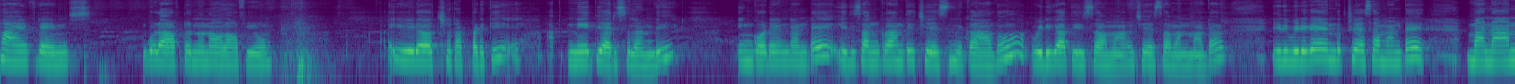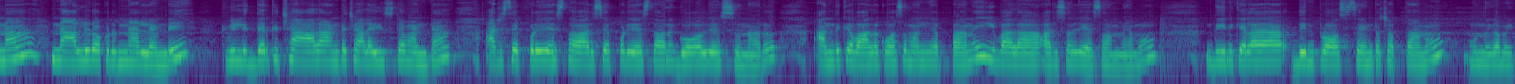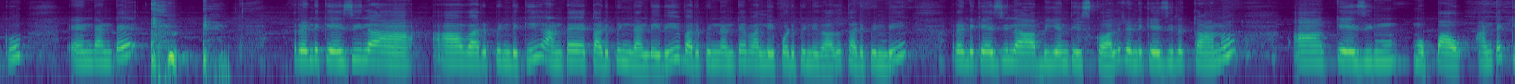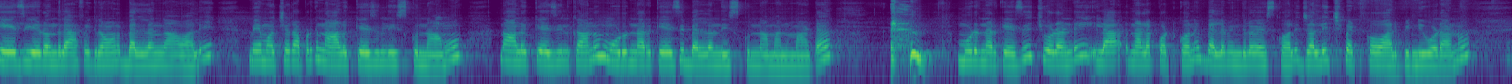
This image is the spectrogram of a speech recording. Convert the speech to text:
Hi friends good afternoon all of you. ఈ video వచ్చేటప్పటికి నేతి అరిసెలు అండి ఇంకోటి ఏంటంటే ఇది సంక్రాంతి చేసింది కాదు విడిగా తీసామా చేసామన్నమాట. ఇది విడిగా ఎందుకు చేసామంటే మా నాన్న నాల్లుడు ఒకడు ఉన్నాళ్ళండి. వీళ్ళిద్దరికి చాలా అంటే చాలా ఇష్టం అంట. అరిసె ఎప్పుడు చేస్తావు అరిసె ఎప్పుడు చేస్తావు అని గోల్ చేస్తున్నారు. అందుకే వాళ్ళ కోసం అని చెప్పని ఇవాళ అరిసెలు చేసాం మేము. దీనికి ఎలా దీని ప్రాసెస్ ఏంటో చెప్తాను ముందుగా మీకు. ఏంటంటే రెండు కేజీల వరిపిండికి అంటే తడిపిండి అండి ఇది. వరిపిండి అంటే మళ్ళీ పొడిపిండి కాదు తడిపిండి. రెండు కేజీల బియ్యం తీసుకోవాలి. రెండు కేజీలకు కాను కేజీ ముప్పావు అంటే కేజీ ఏడు వందల యాభై గ్రాముల బెల్లం కావాలి. మేము వచ్చేటప్పటికి నాలుగు కేజీలు తీసుకున్నాము. నాలుగు కేజీలు కాను మూడున్నర కేజీ బెల్లం తీసుకున్నాం అనమాట మూడున్నర కేజీ. చూడండి ఇలా నల్ల కొట్టుకొని బెల్లం ఇందులో వేసుకోవాలి. జల్లిచ్చి పెట్టుకోవాలి పిండి కూడాను.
